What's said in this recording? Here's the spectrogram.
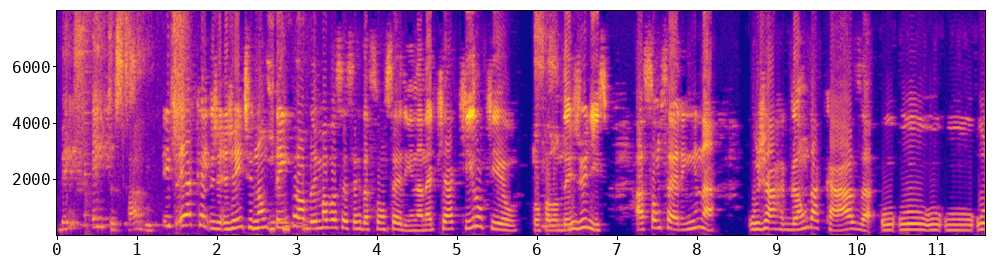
bem feito, sabe? É aquele, gente, não E- tem problema você ser da Sonserina, né? Que é aquilo que eu tô Sim. falando desde o início. A Sonserina, o jargão da casa, o, o, o, o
